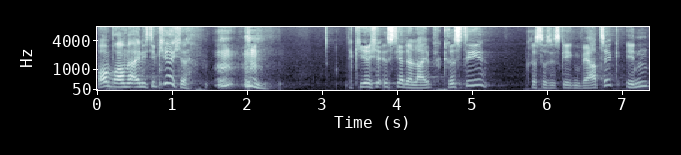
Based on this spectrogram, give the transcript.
Warum brauchen wir eigentlich die Kirche? Die Kirche ist ja der Leib Christi. Christus ist gegenwärtig in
